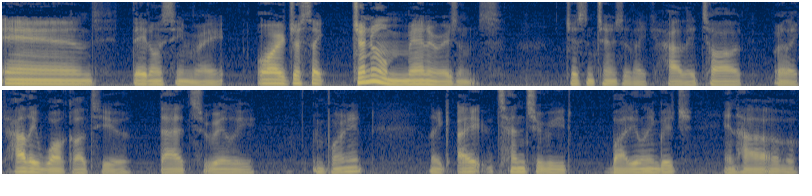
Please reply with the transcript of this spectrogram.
and they don't seem right, or just like general mannerisms, just in terms of like how they talk or like how they walk up to you. That's really important. Like I tend to read body language and how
